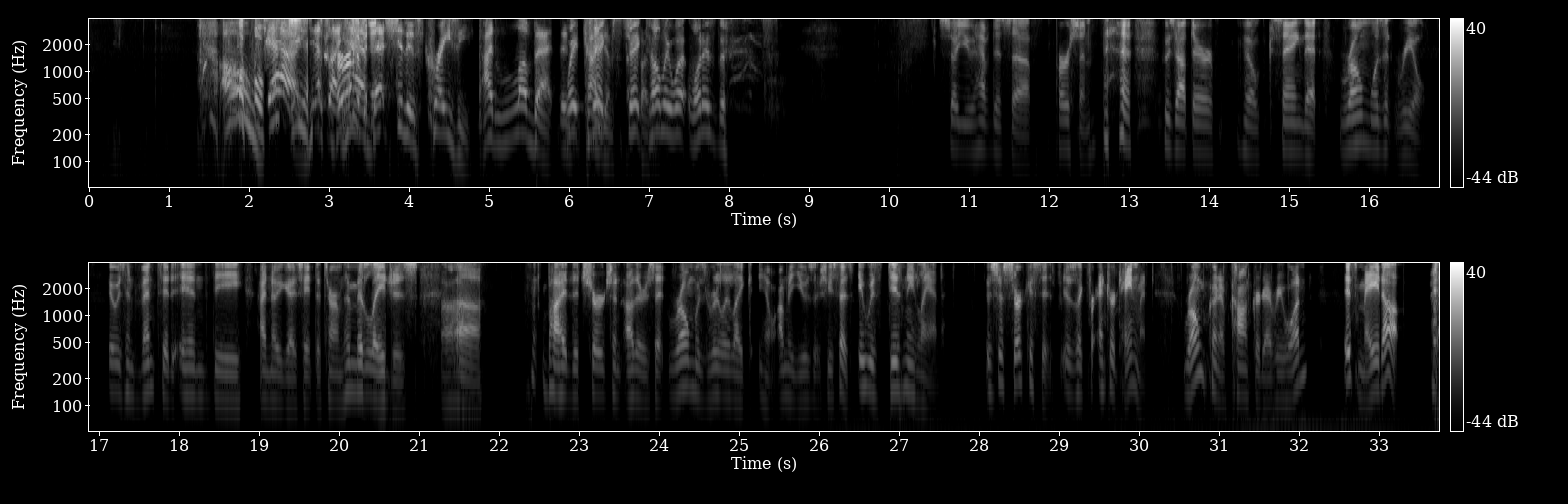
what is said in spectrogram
Oh Oh, yeah, yes I have. That shit is crazy. I love that. that wait kind jake of jake I tell me what what is this So you have this uh, person who's out there, you know, saying that Rome wasn't real. It was invented in the I know you guys hate the term the Middle Ages uh, uh, by the church and others. That Rome was really like you know I'm gonna use it. She says it was Disneyland. It was just circuses. It was like for entertainment. Rome couldn't have conquered everyone. It's made up.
